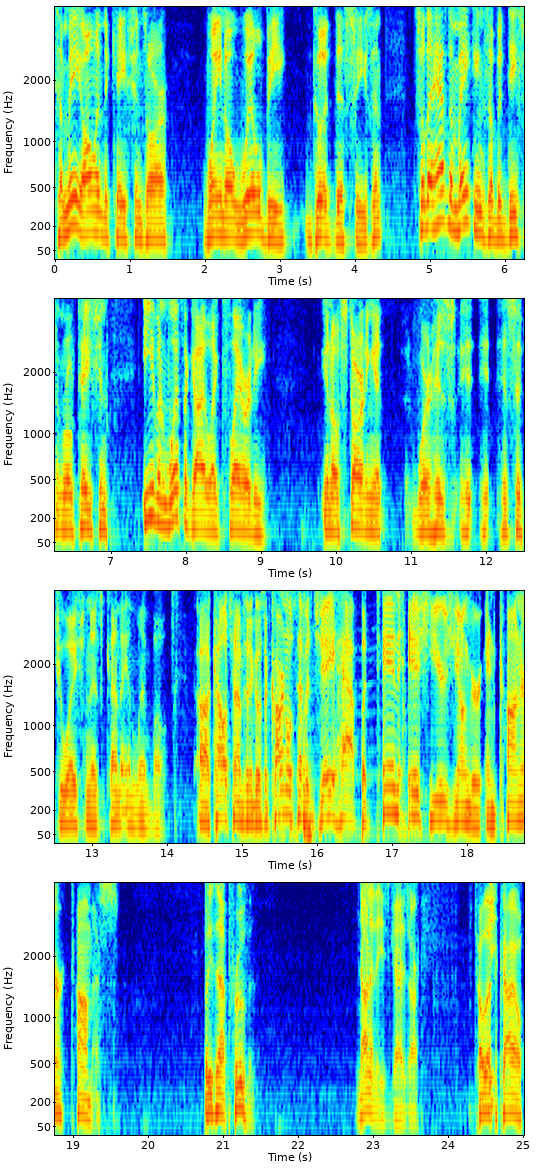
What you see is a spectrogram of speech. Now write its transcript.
to me, all indications are Wayno will be good this season. So they have the makings of a decent rotation, even with a guy like Flaherty, you know, starting it where his his, his situation is kind of in limbo. Uh, Kyle chimes in and goes, The Cardinals have a J Happ, but 10 ish years younger in Connor Thomas. But he's not proven. None of these guys are. Tell that to Kyle.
